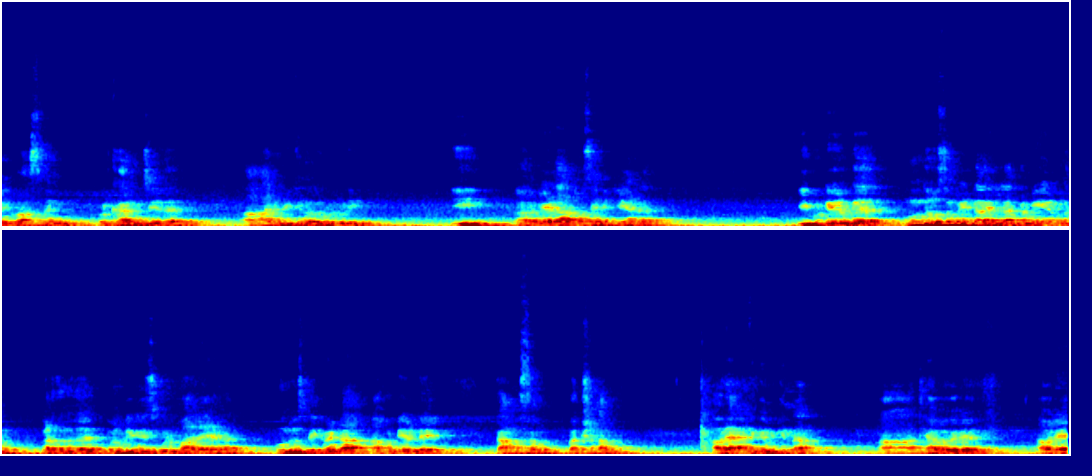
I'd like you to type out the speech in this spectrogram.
എൻ വാസവൻ ഉദ്ഘാടനം ചെയ്ത് ആരംഭിക്കുന്നതോടുകൂടി ഈ മേള അവസാനിക്കുകയാണ്. ഈ കുട്ടികൾക്ക് മൂന്ന് ദിവസം വേണ്ട എല്ലാ ക്രമീകരണങ്ങളും നടത്തുന്നത് ഗവൺമെന്റ് സ്കൂൾ പാലയാണ്. മൂന്ന് ദിവസത്തേക്ക് വേണ്ട ആ കുട്ടികളുടെ താമസം ഭക്ഷണം അവരെ അനുഗമിക്കുന്ന അധ്യാപകർ അവരെ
